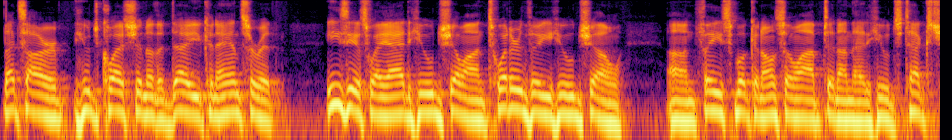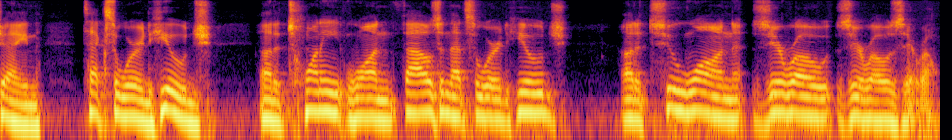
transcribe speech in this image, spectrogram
That's our huge question of the day. You can answer it easiest way add huge show on Twitter, the huge show on Facebook, and also opt in on that huge text chain. Text the word huge uh, to 21,000. That's the word huge uh, to 21000.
